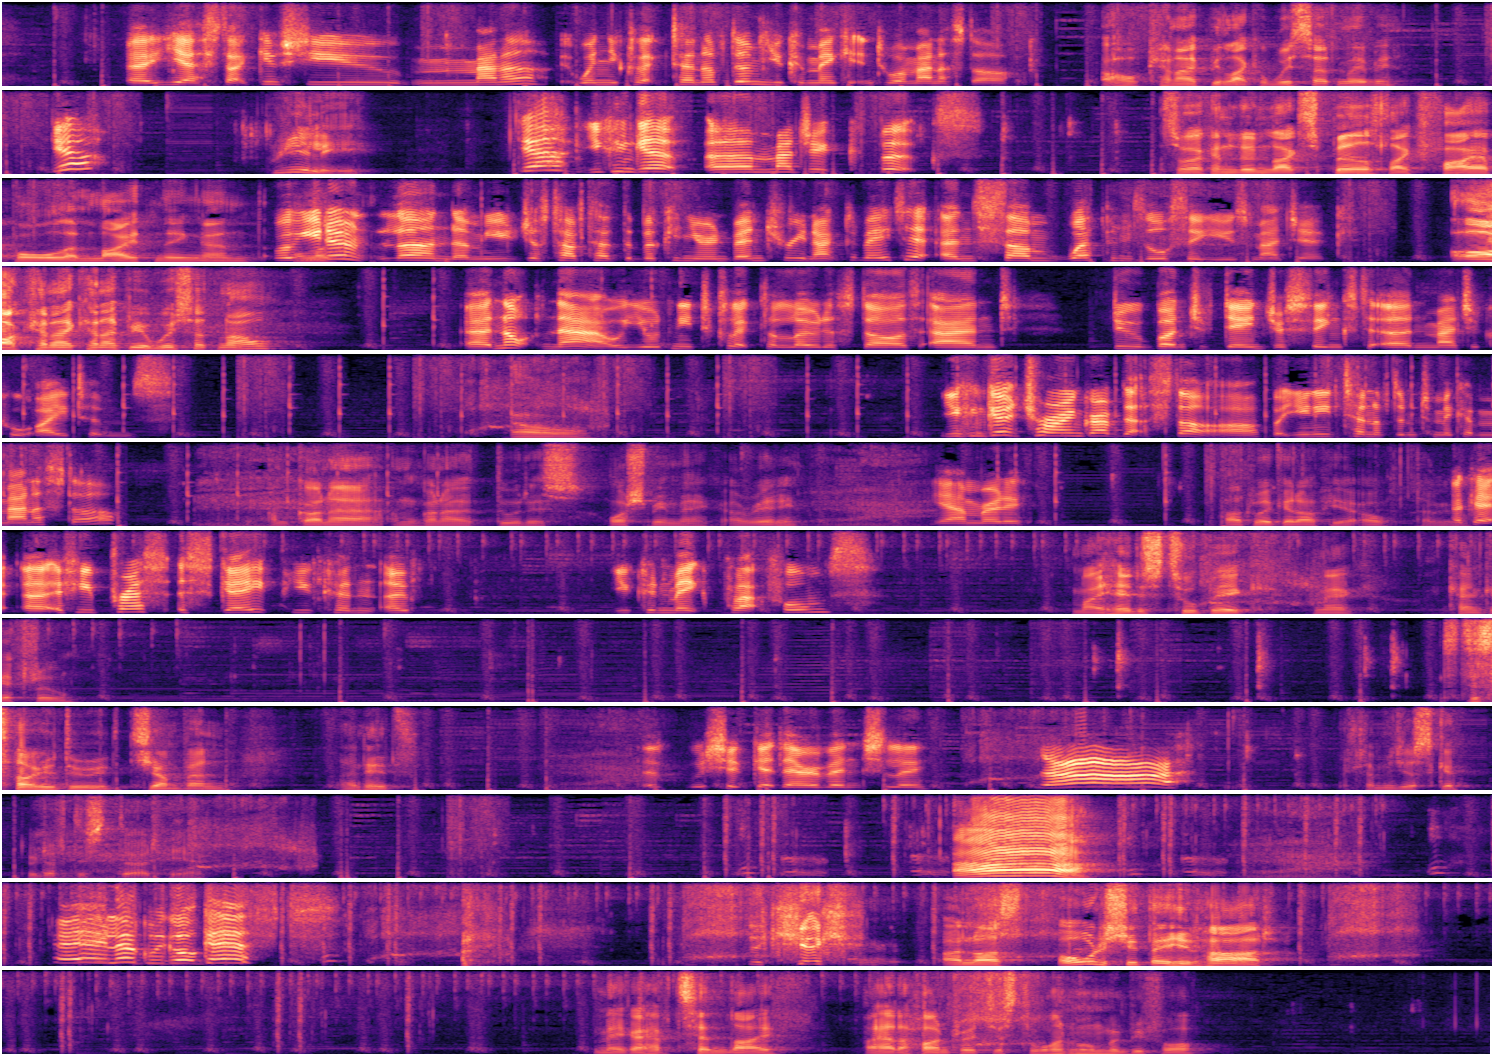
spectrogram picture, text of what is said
Uh, yes, that gives you mana. When you collect 10 of them, you can make it into a mana star. Oh, can I be like a wizard maybe? Yeah, Really? yeah, you can get uh, magic books. So I can learn like spells like fireball and lightning and. Well, you that? don't learn them, you just have to have the book in your inventory and activate it, and some weapons also use magic. Oh, can I can I be a wizard now? Uh, not now, you would need to collect a load of stars and do a bunch of dangerous things to earn magical items. Oh. You can go try and grab that star, but you need 10 of them to make a mana star. I'm gonna I'm gonna do this. Watch me, Meg. Are you ready? Yeah, I'm ready. How do I get up here? Oh, there we go. Okay, uh, if you press escape, you can op- you can make platforms. My head is too big, Meg. I can't get through. This is this how you do it? Jump and and hit. Uh, we should get there eventually. Ah! Let me just get rid of this dirt here. Ah! Hey, look, we got guests! I lost. Holy shit, they hit hard. Meg, I have 10 life. I had 100 just one moment before.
